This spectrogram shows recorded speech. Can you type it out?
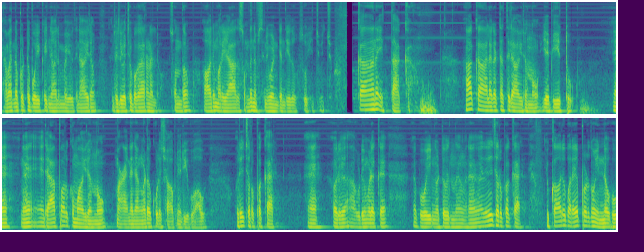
ഞാൻ മരണപ്പെട്ടു പോയി കഴിഞ്ഞാലും എഴുപതിനായിരം ചൊല്ലി വെച്ച ഉപകാരമല്ലോ സ്വന്തം ആരും അറിയാതെ സ്വന്തം നഫ്സിന് വേണ്ടി എന്ത് ചെയ്തു? സൂക്ഷിച്ചു വെച്ചു. കാന ഇത്താക്ക. ആ കാലഘട്ടത്തിലായിരുന്നു യബീത്തു. രാപ്പാർക്കുമായിരുന്നു മായന ഞങ്ങളുടെ കൂടെ ഷാബിനൊരു യുവാവ്. ഒരു ചെറുപ്പക്കാരൻ. ഒരു അവിടെയും ഇവിടെയൊക്കെ പോയി ഇങ്ങോട്ട് വന്ന് അങ്ങനെ ഒരു ചെറുപ്പക്കാരൻ. യുക്കാൽ പറയപ്പെടുന്നു ഇന്നഹു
